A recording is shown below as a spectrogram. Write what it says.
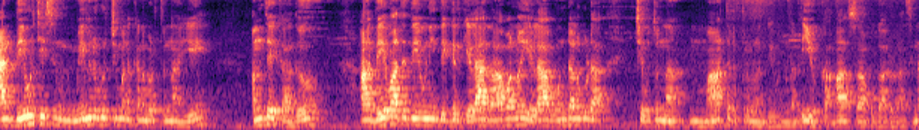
ఆయన దేవుడు చేసిన మేలుల గురించి మనకు కనబడుతున్నాయి. అంతేకాదు ఆ దేవాతి దేవుని దగ్గరికి ఎలా రావాలో ఎలా ఉండాలో కూడా చెబుతున్న మాటలు ప్రేమ దేవుని ఉన్నారు. ఈ యొక్క ఆసాబు గారు రాసిన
